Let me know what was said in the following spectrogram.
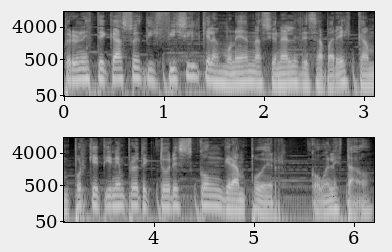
pero en este caso es difícil que las monedas nacionales desaparezcan porque tienen protectores con gran poder, como el Estado.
